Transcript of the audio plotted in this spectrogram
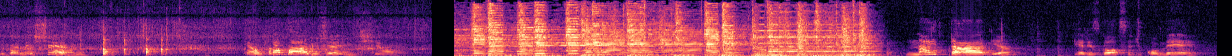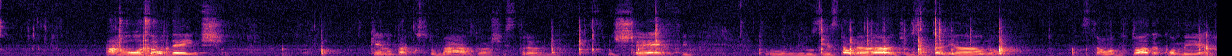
e vai mexendo. É um trabalho, gente, ó. Na Itália, eles gostam de comer arroz ao dente. Quem não está acostumado, acha estranho. O chefe, nos restaurantes, os italianos, estão habituados a comer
